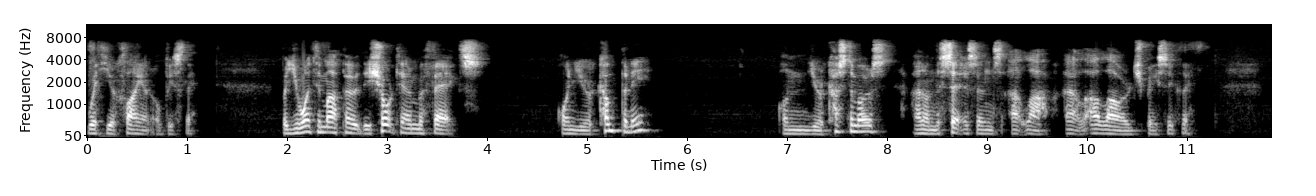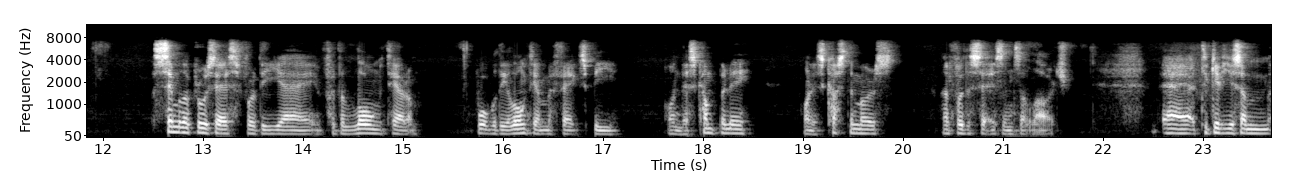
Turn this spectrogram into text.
with your client, obviously. But you want to map out the short-term effects on your company, on your customers, and on the citizens at, la- at, at large, basically. Similar process for the uh, for the long term. What will the long term effects be on this company, on its customers, and for the citizens at large? Uh, to give you some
